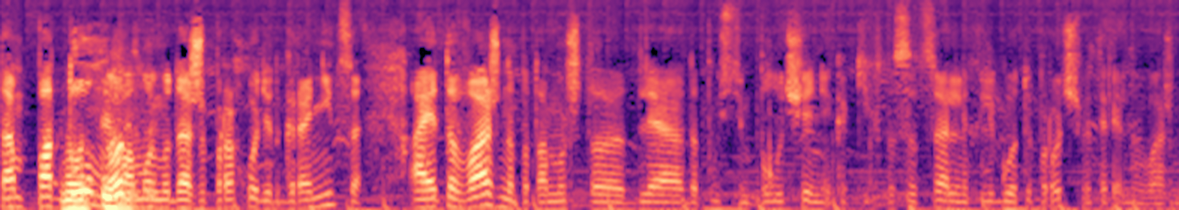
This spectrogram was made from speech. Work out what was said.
Там по Ну, вот дому, вот- по-моему, даже проходит граница. А это важно, потому что для, допустим, получения каких-то социальных льгот и прочего, это реально важно.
